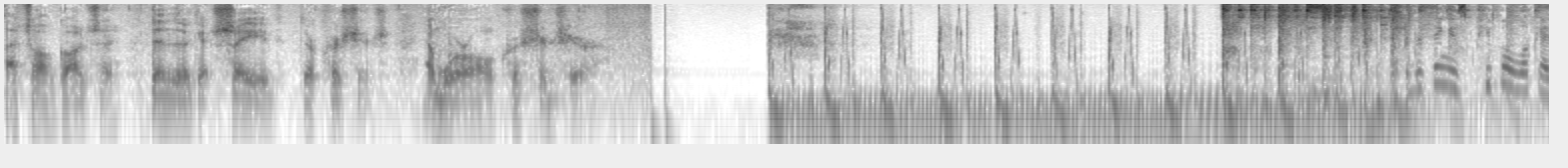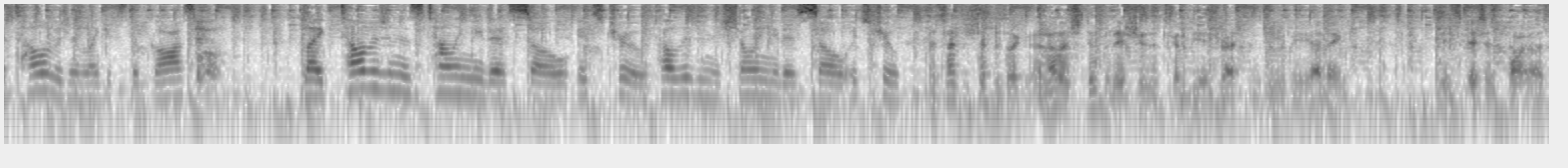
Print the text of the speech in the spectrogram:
That's all God said. Then they get saved, they're Christians, and we're all Christians here. But the thing is, people look at television like it's the gospel. Like, television is telling me this, so it's true. Television is showing me this, so it's true. The censorship is like another stupid issue that's going to be addressed in TV. I think it's, it's just pointless.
